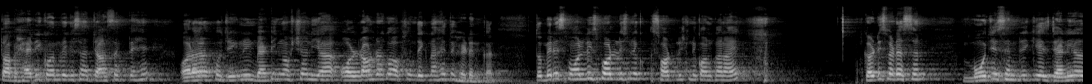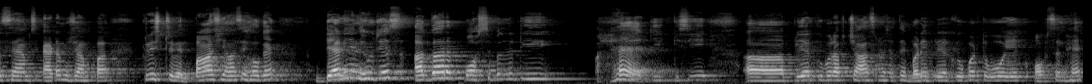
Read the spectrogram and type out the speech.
तो आप हैरी कॉनवे के साथ जा सकते हैं। और अगर आपको जेनुइन बैटिंग ऑप्शन या ऑलराउंडर का ऑप्शन देखना है तो हेडन कर तो मेरे स्मॉल लिस्ट स्पॉट लिस्ट में शॉर्ट लिस्ट में कौन कौन आए? Curtis Patterson Moises Henriques Daniel Sams Adam Zampa Chris Tremain पाँच यहाँ से हो गए। डैनियल ह्यूजेस अगर पॉसिबिलिटी है कि किसी प्लेयर के ऊपर आप चांस लेना चाहते हैं, बड़े प्लेयर के ऊपर तो वो एक ऑप्शन है।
